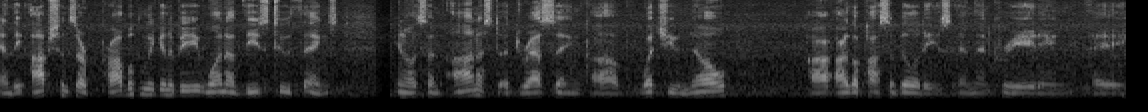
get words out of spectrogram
and the options are probably going to be one of these two things. You know, it's an honest addressing of what you know are, are the possibilities, and then creating a,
